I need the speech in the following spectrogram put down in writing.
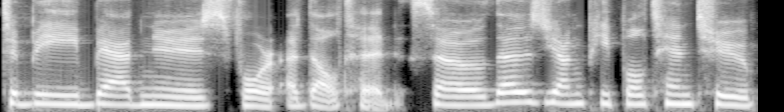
to be bad news for adulthood. So those young people tend to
